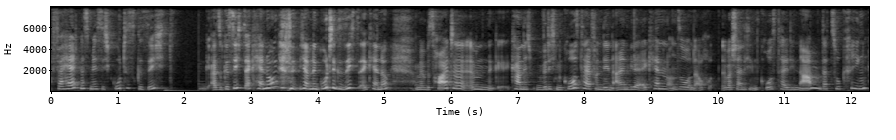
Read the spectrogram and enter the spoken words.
verhältnismäßig gutes Gesicht also Gesichtserkennung. Ich habe eine gute Gesichtserkennung. Bis heute ähm, kann ich, würde ich einen Großteil von denen allen wieder erkennen und so und auch wahrscheinlich einen Großteil die Namen dazu kriegen.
